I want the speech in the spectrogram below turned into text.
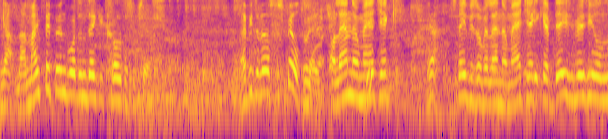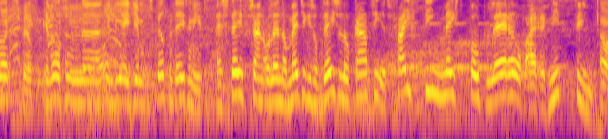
Ja, nou mijn Pippen wordt een denk ik groter succes. Heb je het er wel eens gespeeld, Steve? Orlando Magic. Ja. Steve is op Orlando Magic. Ik heb deze versie nog nooit gespeeld. Ik heb wel eens een eh, NBA Jam gespeeld, maar deze niet. En Steve zijn Orlando Magic is op deze locatie het 15 meest populaire, of eigenlijk niet, team. Oh.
